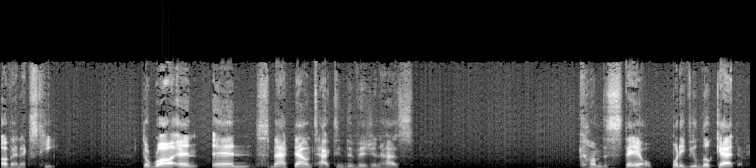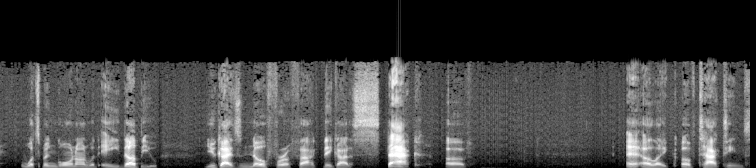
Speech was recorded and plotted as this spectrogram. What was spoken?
of NXT. The Raw and, and SmackDown tag team division has come to stale. But if you look at what's been going on with AEW, you guys know for a fact they got a stack of uh, like of tag teams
